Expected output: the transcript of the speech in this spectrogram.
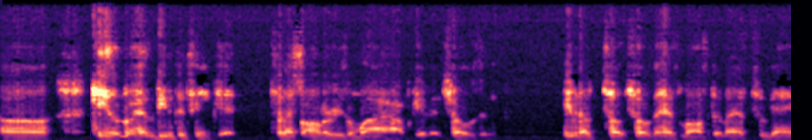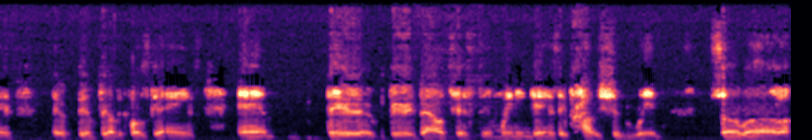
Uh, Kings of the North hasn't beat a good team yet, so that's the only reason why I'm giving Chosen. Even though Cho- Chosen has lost their last two games, they've been fairly close games, and they're very battle tested in winning games they probably shouldn't win. So, uh,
